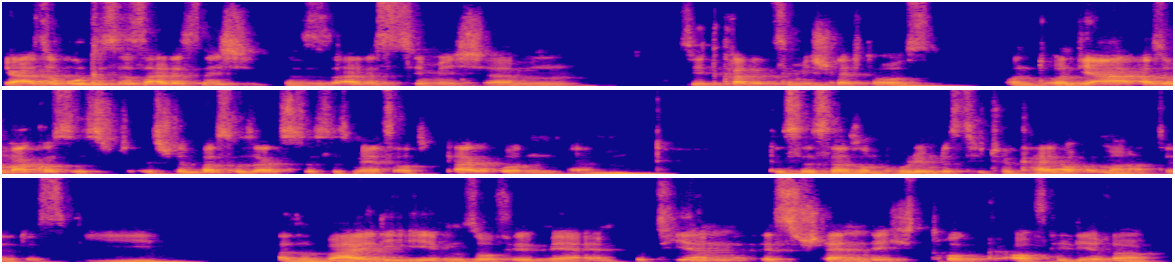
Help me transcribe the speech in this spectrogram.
Ja, also gut ist das alles nicht. Das ist alles ziemlich, ähm, sieht gerade ziemlich schlecht aus. Und, und ja, also Markus, es, es stimmt, was du sagst, das ist mir jetzt auch klar geworden. Ähm, das ist ja so ein Problem, das die Türkei auch immer hatte, dass die, also weil die eben so viel mehr importieren, ist ständig Druck auf die Lira.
